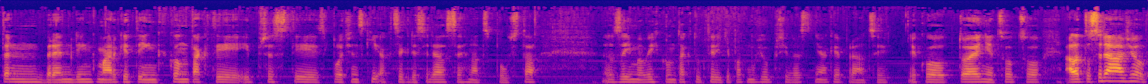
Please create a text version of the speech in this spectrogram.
ten branding, marketing, kontakty i přes ty společenské akce, kde se dá sehnat spousta eh, zajímavých kontaktů, které tě pak můžou přivést nějaké práci. Jako to je něco, co... Ale to se dá, že jo,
